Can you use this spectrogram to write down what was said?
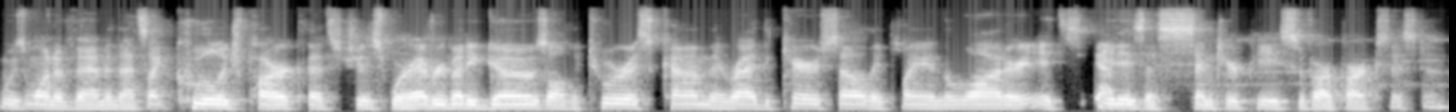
was one of them and that's like Coolidge Park. That's just where everybody goes, all the tourists come, they ride the carousel, they play in the water. It's yeah. it is a centerpiece of our park system.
